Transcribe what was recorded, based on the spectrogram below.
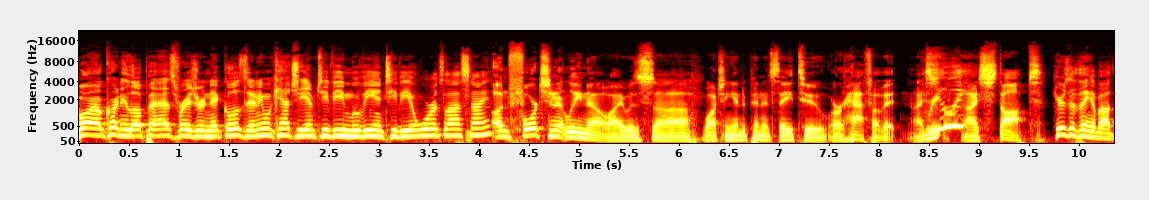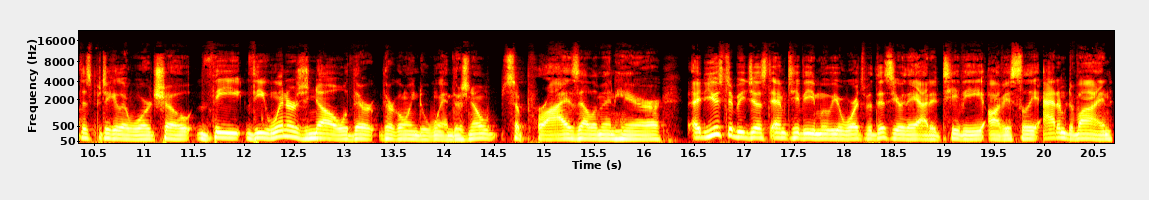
Mario Courtney Lopez, Fraser Nichols. Did anyone catch the MTV Movie and TV Awards last night? Unfortunately, no. I was uh, watching Independence Day 2, or half of it. I, Really? I stopped. Here's the thing about this particular award show: the the winners know they're they're going to win. There's no surprise element here. It used to be just MTV Movie Awards, but this year they added TV. Obviously, Adam DeVine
